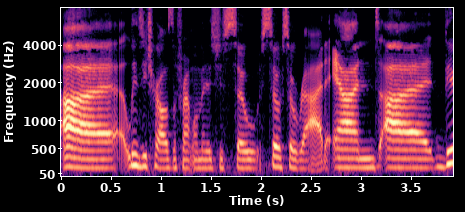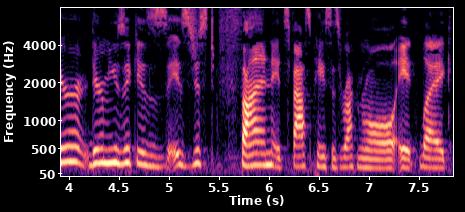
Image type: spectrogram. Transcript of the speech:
Uh, Lindsay Charles, the front woman, is just so, so, so rad, and uh, their their music is is just fun. It's fast paced. It's rock and roll. It like.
